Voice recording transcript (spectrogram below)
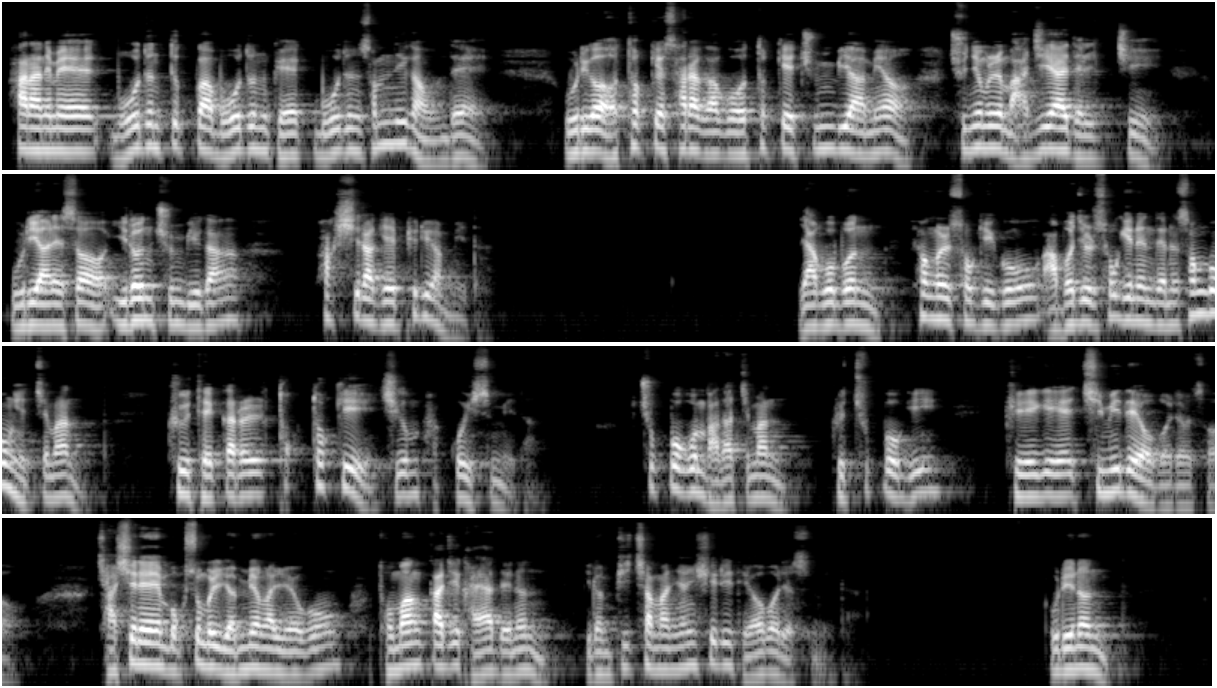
하나님의 모든 뜻과 모든 계획, 모든 섭리 가운데 우리가 어떻게 살아가고 어떻게 준비하며 주님을 맞이해야 될지 우리 안에서 이런 준비가 확실하게 필요합니다. 야곱은 형을 속이고 아버지를 속이는 데는 성공했지만 그 대가를 톡톡히 지금 받고 있습니다. 축복은 받았지만 그 축복이 그에게 짐이 되어 버려서 자신의 목숨을 연명하려고 도망까지 가야 되는 이런 비참한 현실이 되어 버렸습니다. 우리는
